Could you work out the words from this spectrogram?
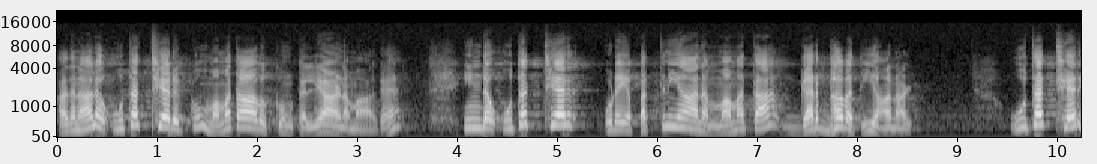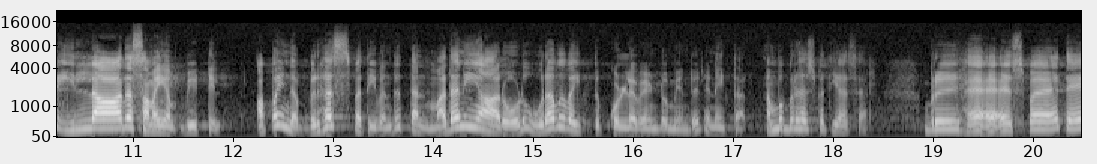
அதனால உதத்தியருக்கும் மமதாவுக்கும் கல்யாணமாக இந்த உதத்தியர் உடைய பத்னியான மமதா கர்ப்பவதி ஆனாள். உதத்தியர் இல்லாத சமயம் வீட்டில். அப்ப இந்த ப்ரஹஸ்பதி வந்து தன் மதனியாரோடு உறவு வைத்துக் கொள்ள வேண்டும் என்று நினைத்தார். நம்ம ப்ரஹஸ்பதியா சார்? ப்ரஹஸ்பதே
